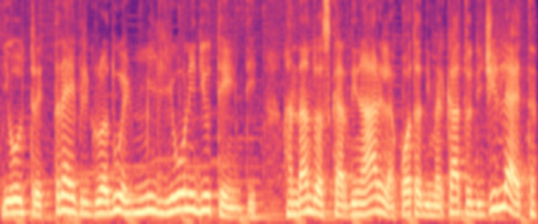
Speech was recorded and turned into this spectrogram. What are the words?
di oltre 3,2 milioni di utenti, andando a scardinare la quota di mercato di Gillette,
